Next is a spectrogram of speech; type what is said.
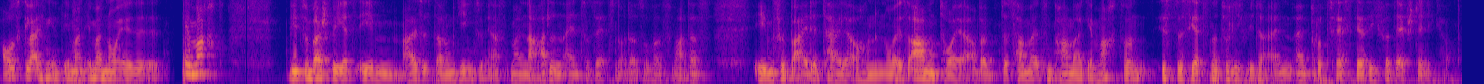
ausgleichen, indem man immer neue Dinge macht, wie zum Beispiel jetzt eben, als es darum ging, zum ersten Mal Nadeln einzusetzen oder sowas, war das eben für beide Teile auch ein neues Abenteuer. Aber das haben wir jetzt ein paar Mal gemacht und ist das jetzt natürlich wieder ein, ein Prozess, der sich verselbstständigt hat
